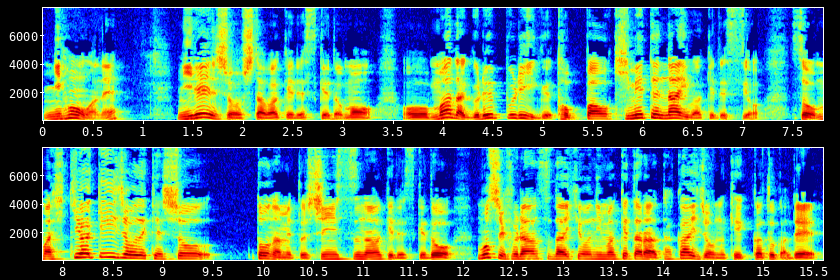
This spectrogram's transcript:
日本はね、2連勝したわけですけども、まだグループリーグ突破を決めてないわけですよ。そう、まあ、引き分け以上で決勝トーナメント進出なわけですけど、もしフランス代表に負けたら高い以上の結果とかで、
